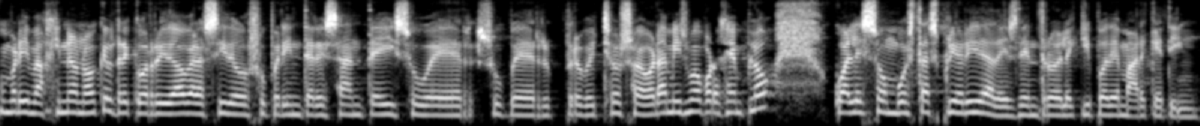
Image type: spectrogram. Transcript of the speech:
Hombre, imagino ¿no? que el recorrido habrá sido súper interesante y súper súper provechoso. Ahora mismo, por ejemplo, ¿cuáles son vuestras prioridades dentro del equipo de marketing?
